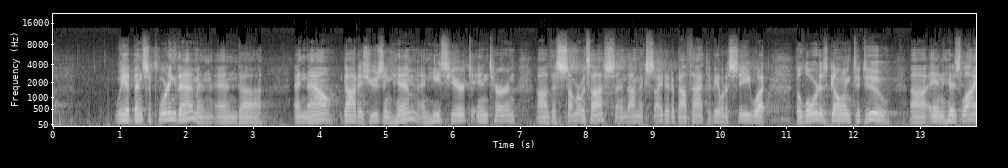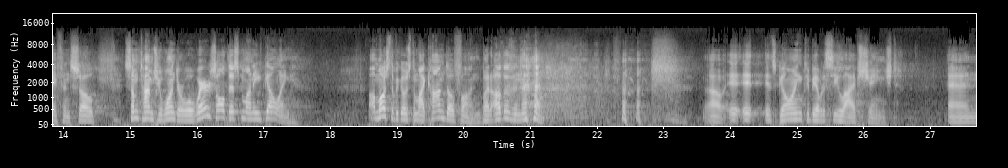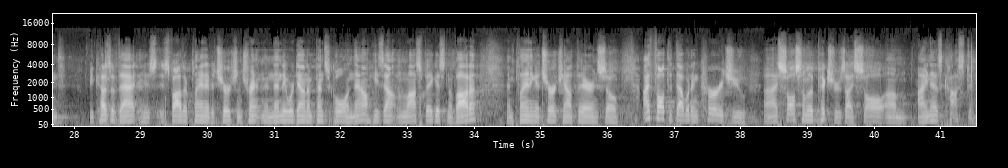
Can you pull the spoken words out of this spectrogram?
we had been supporting them and and uh, and now God is using him, and he's here to intern uh, this summer with us. And I'm excited about that to be able to see what the Lord is going to do uh, in his life. And so sometimes you wonder, well, where's all this money going? Well, most of it goes to my condo fund, but other than that, uh, it, it, it's going to be able to see lives changed. And because of that, his, his father planted a church in Trenton, and then they were down in Pensacola, and now he's out in Las Vegas, Nevada, and planting a church out there. And so I thought that that would encourage you. Uh, I saw some of the pictures. I saw um, Inez Costin.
